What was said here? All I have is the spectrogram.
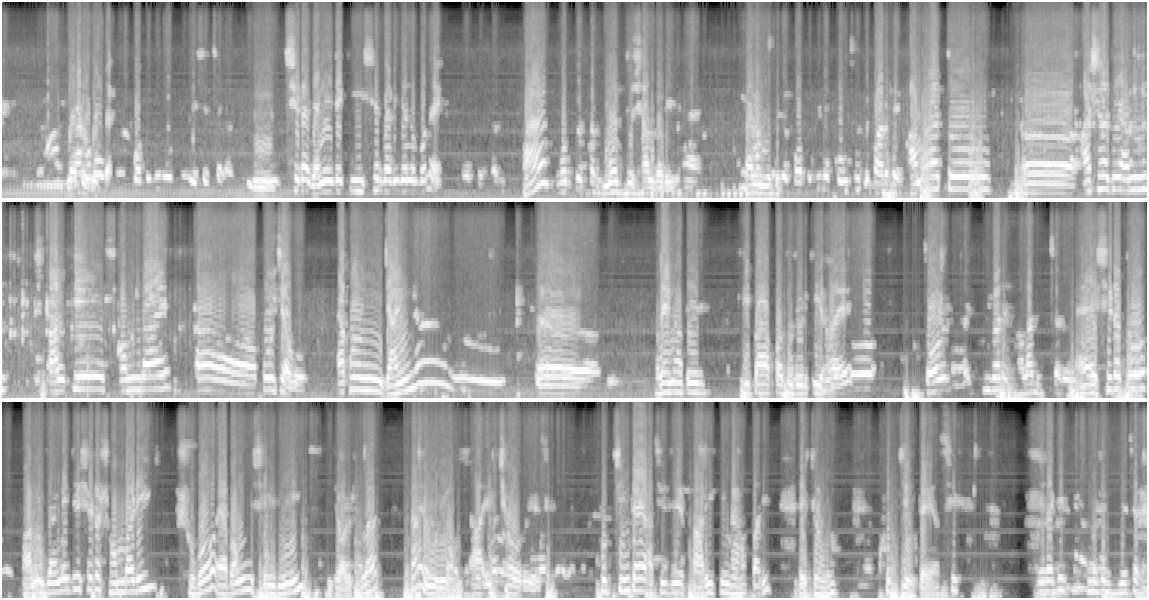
সেটা জানি এটা কি ঈশ্বর বাড়ি যেন বলে। হ্যাঁ? মধ্য শালবাড়ি হ্যাঁ। কতদিনে পৌঁছতে পারবে? আমার তো আশা যে আমি কালকে সন্ধ্যায় পৌঁছাবো। এখন জানি না ভোলেনাথের কৃপা কতদূর কি হয়। তো জল কীভাবে ঢালার ইচ্ছা রয়েছে। আহ, সেটা তো আমি জানি যে সেটা সোমবারই শুভ এবং সেই দিনই জল ঢালার হ্যাঁ, ইচ্ছাও রয়েছে। খুব চিন্তায় আছি যে পারি কি না পারি এর জন্য খুব চিন্তায় আছি। এর আগে কোনোদিন গিয়েছেন?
